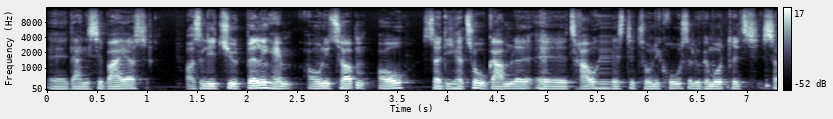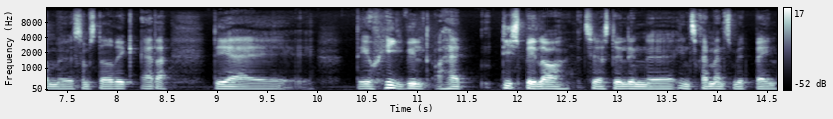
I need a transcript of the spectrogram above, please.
øh, Dani Ceballos, og så lige Jude Bellingham oven i toppen, og så de her to gamle øh, travheste, Toni Kroos og Luka Modric, som, øh, som stadigvæk er der. Det er... Øh, det er jo helt vildt at have de spillere til at stille en, øh, en tremands midtbane,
